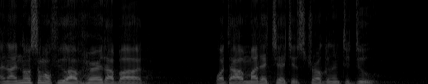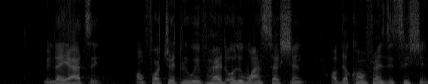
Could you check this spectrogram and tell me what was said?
And I know some of you have heard about what our mother church is struggling to do. Unfortunately, we've heard only one section of the conference decision,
